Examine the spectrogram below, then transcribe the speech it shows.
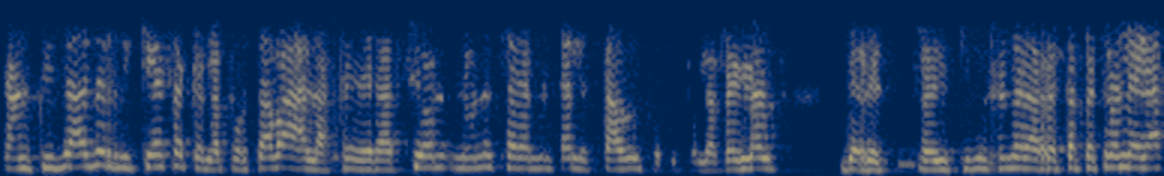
cantidad de riqueza que le aportaba a la federación, no necesariamente al estado, porque por las reglas de redistribución de la reta petrolera,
